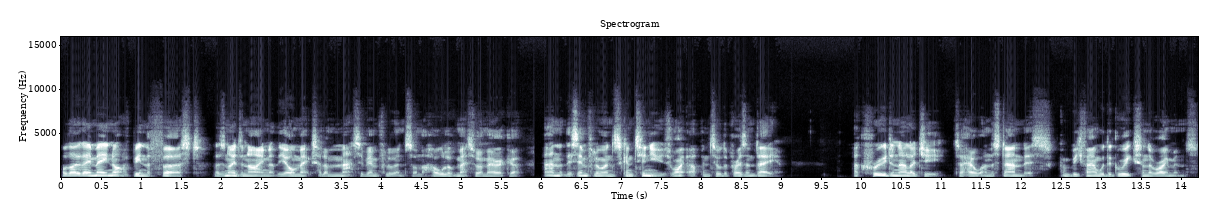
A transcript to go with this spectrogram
Although they may not have been the first, there's no denying that the Olmecs had a massive influence on the whole of Mesoamerica, and that this influence continues right up until the present day. A crude analogy to help understand this can be found with the Greeks and the Romans.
